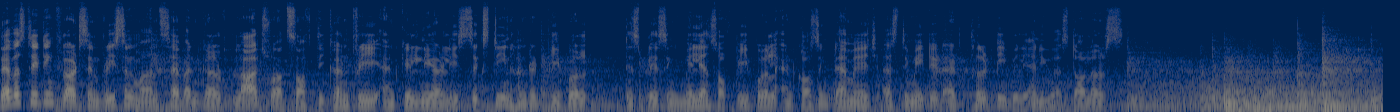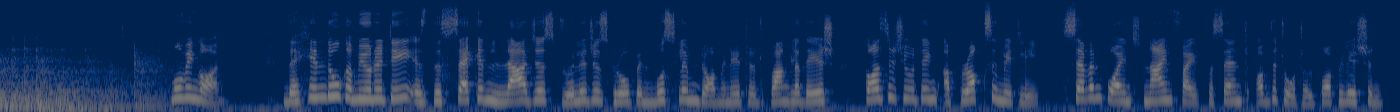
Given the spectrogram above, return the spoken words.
Devastating floods in recent months have engulfed large swaths of the country and killed nearly 1,600 people, displacing millions of people and causing damage estimated at 30 billion US dollars. Moving on. The Hindu community is the second largest religious group in Muslim dominated Bangladesh constituting approximately 7.95% of the total population.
